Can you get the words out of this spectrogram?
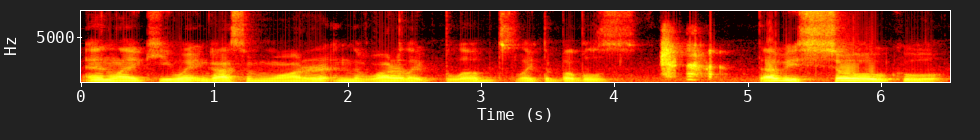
and like he went and got some water and the water like blubbed like the bubbles. That'd be so cool.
